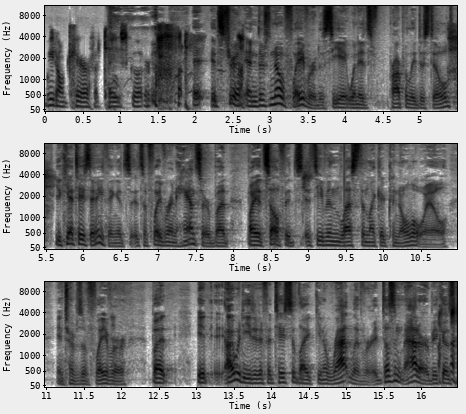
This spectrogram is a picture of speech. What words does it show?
we don't care if it tastes good or not. it's true, and there's no flavor to C8 when it's properly distilled. You can't taste anything. It's it's a flavor enhancer, but by itself, it's it's even less than like a canola oil in terms of flavor. But it, I would eat it if it tasted like you know rat liver. It doesn't matter because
